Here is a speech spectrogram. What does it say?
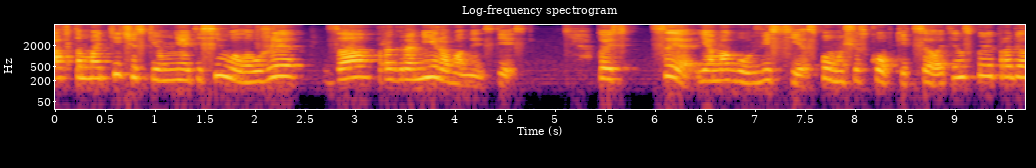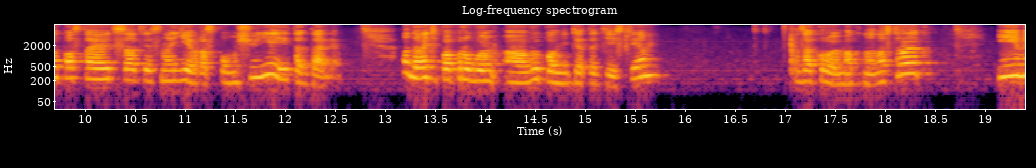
автоматически у меня эти символы уже запрограммированы здесь. То есть C я могу ввести с помощью скобки C латинскую и пробел поставить, соответственно, евро с помощью E и так далее. Ну, давайте попробуем а, выполнить это действие. Закроем окно настроек и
